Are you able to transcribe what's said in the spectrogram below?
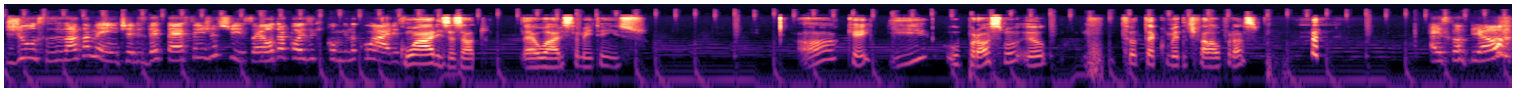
Justos, exatamente. Eles detestam injustiça. É outra coisa que combina com Ares. Com Ares, exato. É, o Ares também tem isso. Ok. E o próximo, eu tô até com medo de falar o próximo. É escorpião?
